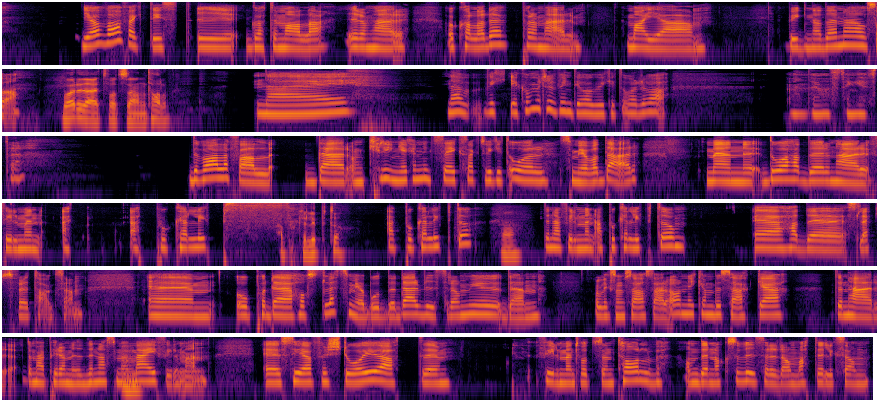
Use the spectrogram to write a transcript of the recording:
Jag var faktiskt i Guatemala i de här och kollade på de här Maya-byggnaderna och så. Var det där 2012? Nej, Nej jag kommer typ inte ihåg vilket år det var. Vänta, jag måste tänka efter. Det var i alla fall där omkring. Jag kan inte säga exakt vilket år som jag var där. Men då hade den här filmen Ak- Apocalyps... Apocalypto. Ja. Den här filmen Apocalypto eh, hade släppts för ett tag sedan. Ehm, och på det hostelet som jag bodde, där visade de ju den och liksom sa så här, ah, ni kan besöka den här, de här pyramiderna som är Mm. med i filmen. Eh, så jag förstår ju att eh, filmen 2012, om den också visade dem att det liksom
